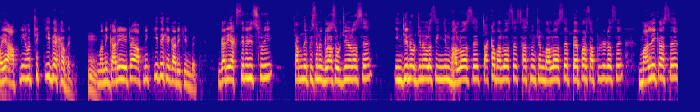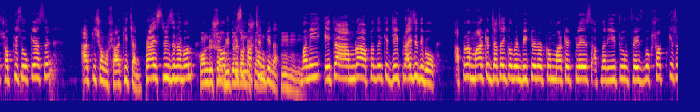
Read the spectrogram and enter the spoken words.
ভাইয়া আপনি হচ্ছে কি দেখাবেন? মানে গাড়ি এটা আপনি কি দেখে গাড়ি কিনবেন? গাড়ি অ্যাক্সিডেন্ট হিস্টোরি সামনে পিছনে গ্লাস অরিজিনাল আছে ইঞ্জিন অরিজিনাল আছে ইঞ্জিন ভালো আছে চাকা ভালো আছে সাসপেনশন ভালো আছে পেপারস আপ টু ডেট আছে মালিক আছে সব কিছু ওকে আছে। আর কি সমস্যা আর কি চান প্রাইস রিজনেবল Condition, ভিতরে। পাচ্ছেন কিনা। মানে এটা আমরা আপনাদেরকে যেই প্রাইজে দিব আপনারা মার্কেট যাচাই করবেন Bikroy dot com market place আপনার ইউটিউব ফেসবুক সব কিছু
